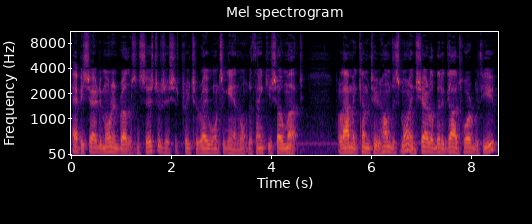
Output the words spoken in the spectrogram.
Happy Saturday morning, brothers and sisters. This is Preacher Ray once again, wanting to thank you so much for allowing me to come to your home this morning and share a little bit of God's Word with you.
